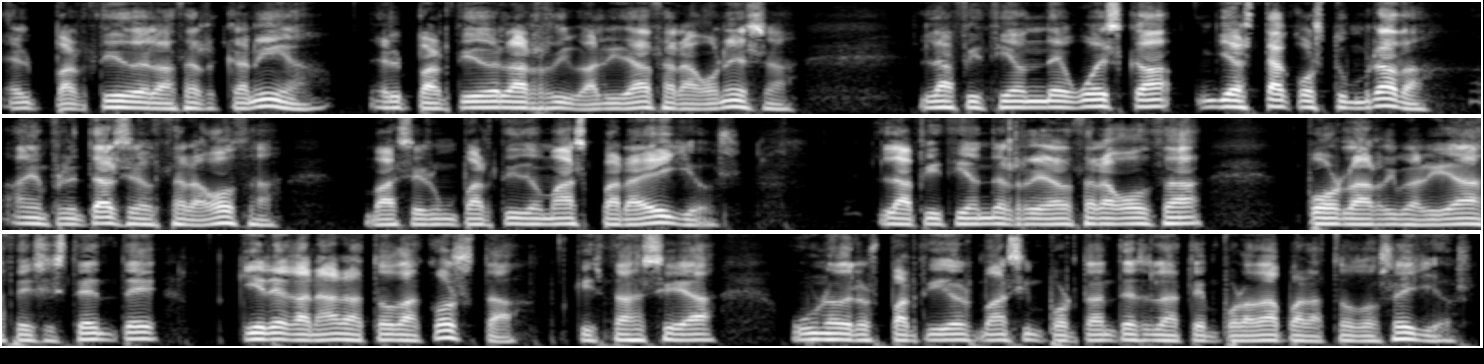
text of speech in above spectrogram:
el partido de la cercanía, el partido de la rivalidad aragonesa. La afición de Huesca ya está acostumbrada a enfrentarse al Zaragoza va a ser un partido más para ellos. La afición del Real Zaragoza, por la rivalidad existente, quiere ganar a toda costa. Quizás sea uno de los partidos más importantes de la temporada para todos ellos.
